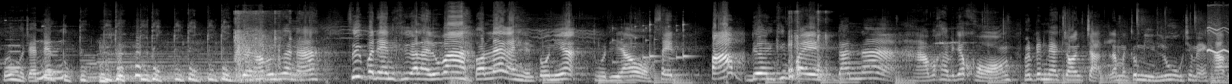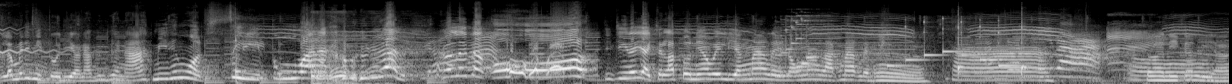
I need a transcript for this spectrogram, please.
เฮ้ยหัวใจเต้นตุกตุกตุกตุกตุกตุกตุกตุกตุกเลยครับเพื่อนๆนะ ซึ่งประเด็นคืออะไรรู้ป่ะ ตอนแรกอะเห็นตัวเนี้ยตัวเดียว เสร็จปั๊บเดินขึ้นไปด้านหน้า หาว่าใครเป็นเจ้าของ มันเป็นแมวจรจัดแล้วมันก็มีลูกใช่ไหมครับ แล้วไม่ได้มีตัวเดียวนะเพื่อนๆนะ มีทั้งหมด 4 ตัวนะครับเพื่อนๆก็เลยแบบโอ้โหจริงๆแล้วอยากจะรับตัวเนี้ยไว้เลี้ยงมากเลยน้องน่ารักมากเลยเออค่ะตัวนี้ก็เลี้ยง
